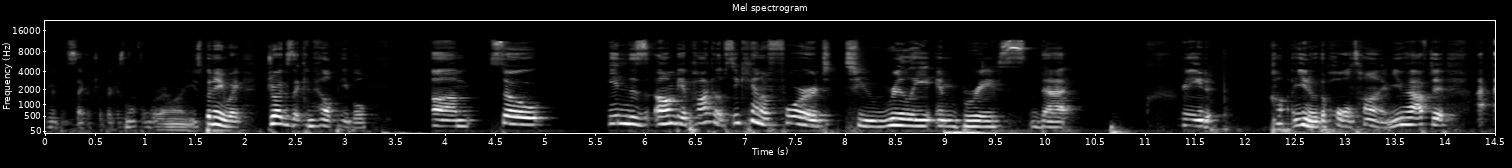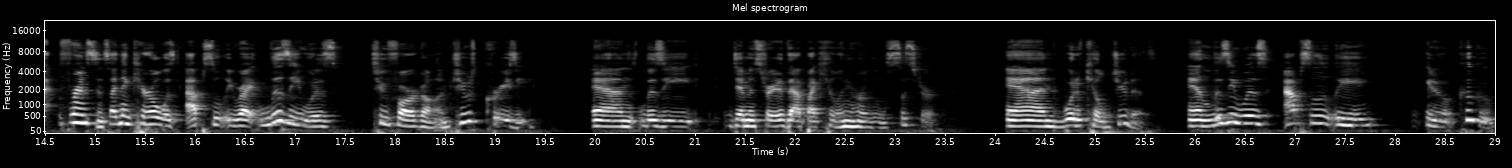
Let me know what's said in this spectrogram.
maybe psychotropic is not the word I want to use, but anyway, drugs that can help people. Um, so in the zombie apocalypse, you can't afford to really embrace that creed you know the whole time. You have to for instance i think carol was absolutely right. Lizzie was too far gone. She was crazy. And lizzie demonstrated that by killing her little sister and would have killed judith. And lizzie was absolutely you know cuckoo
